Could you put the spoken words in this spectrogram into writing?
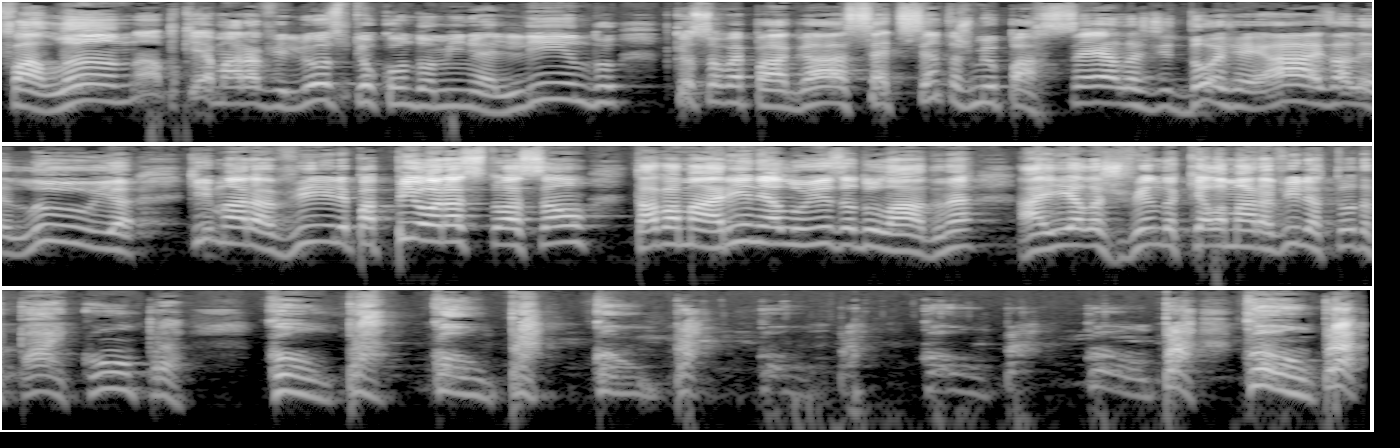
falando, não, porque é maravilhoso, porque o condomínio é lindo, porque o senhor vai pagar 700 mil parcelas de dois reais, aleluia, que maravilha. Para piorar a situação, estava a Marina e a Luísa do lado, né? Aí elas vendo aquela maravilha toda, pai, compra, compra, compra, compra, compra, compra, compra.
